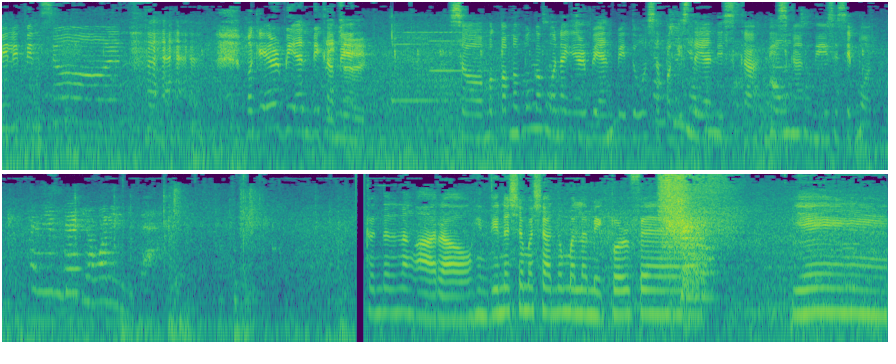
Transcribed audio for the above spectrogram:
Philippines yun! Mag-Airbnb kami. So, magpapabook ako ng Airbnb doon sa pag-istayan ni Ska, ni Ska, ni Sisipon. Ganda na ng araw. Hindi na siya masyadong malamig. Perfect. Yay!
